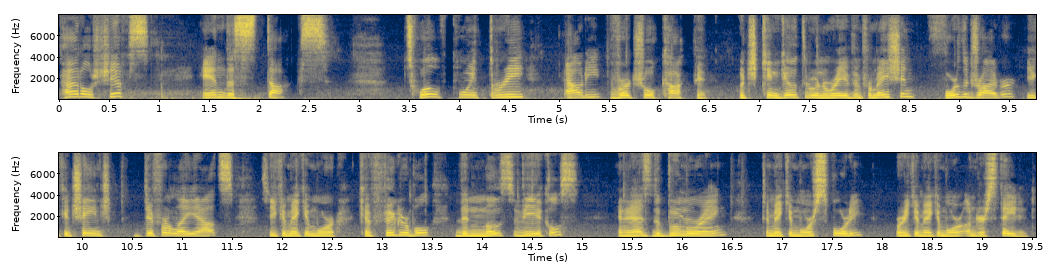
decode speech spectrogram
paddle shifts, and the stocks. 12.3 Audi virtual cockpit which can go through an array of information for the driver. You can change different layouts so you can make it more configurable than most vehicles. And it has the boomerang to make it more sporty, or you can make it more understated.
